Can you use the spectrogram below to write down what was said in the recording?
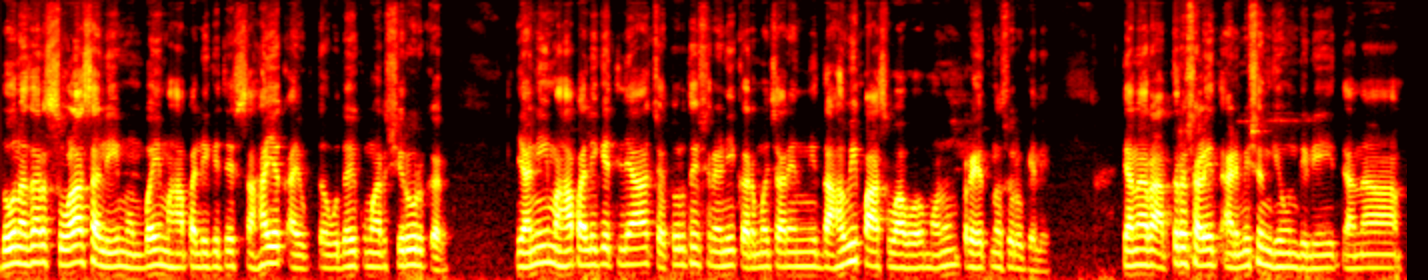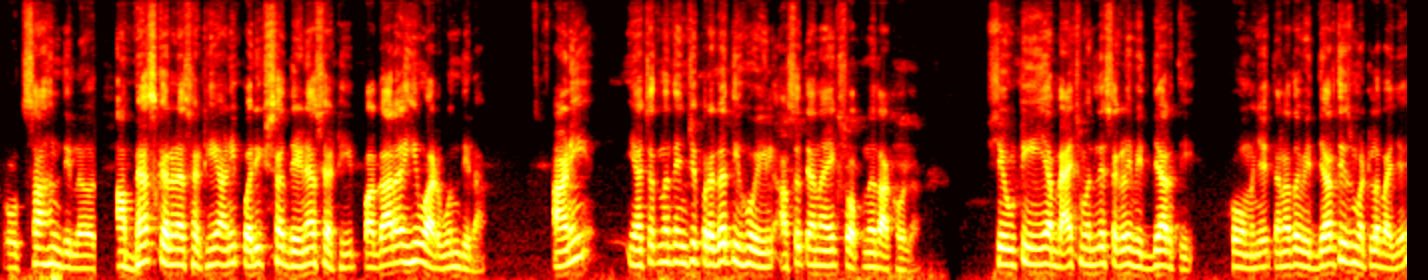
दोन हजार सोळा साली मुंबई महापालिकेचे सहाय्यक आयुक्त उदयकुमार शिरूरकर यांनी महापालिकेतल्या चतुर्थ श्रेणी कर्मचाऱ्यांनी दहावी पास व्हावं म्हणून प्रयत्न सुरू केले. त्यांना रात्रशाळेत ॲडमिशन घेऊन दिली त्यांना प्रोत्साहन दिलं अभ्यास करण्यासाठी आणि परीक्षा देण्यासाठी पगारही वाढवून दिला. आणि याच्यातनं त्यांची प्रगती होईल असं त्यांना एक स्वप्न दाखवलं. शेवटी या बॅचमधले सगळे विद्यार्थी हो म्हणजे त्यांना तर विद्यार्थीच म्हटलं पाहिजे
